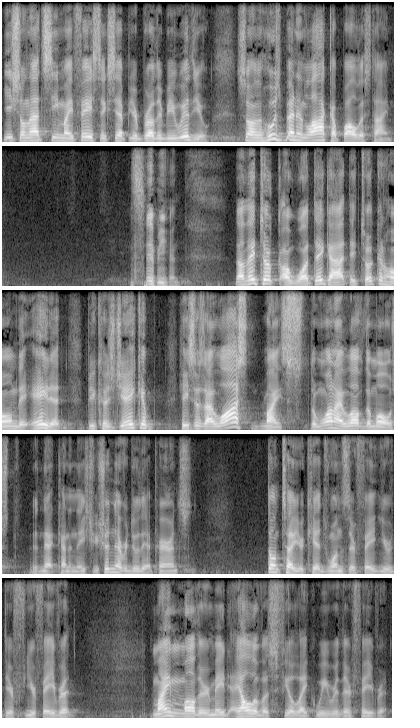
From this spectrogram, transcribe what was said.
Ye shall not see my face, except your brother be with you. So who's been in lockup all this time? Simeon. Now they took uh, what they got, they took it home, they ate it, because Jacob, he says, I lost my the one I love the most. Isn't that kind of nature? You should never do that, parents. Don't tell your kids one's their, fa- your, their, your favorite. My mother made all of us feel like we were their favorite.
